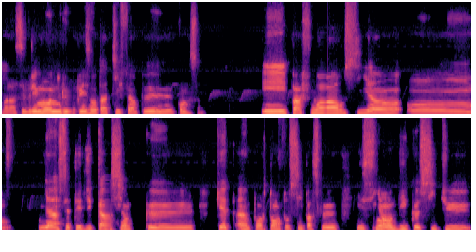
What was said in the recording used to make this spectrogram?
Voilà, c'est vraiment une représentatif un peu euh, comme ça. Et parfois aussi, hein, il y a cette éducation que qui est importante aussi parce que ici on dit que si tu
